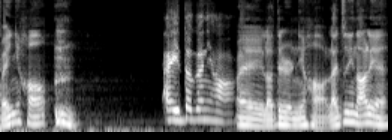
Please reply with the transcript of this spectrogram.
喂，你好。哎，豆哥你好。哎，老弟儿你好，来自于哪里？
